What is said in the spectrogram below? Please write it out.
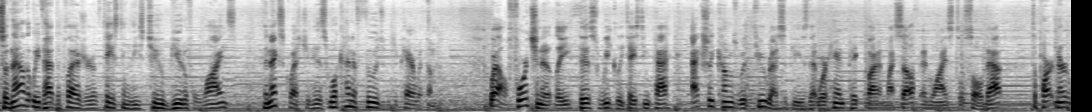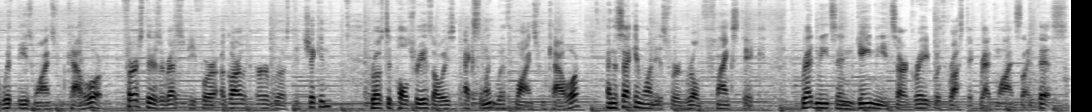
So now that we've had the pleasure of tasting these two beautiful wines, the next question is what kind of foods would you pair with them? Well, fortunately, this weekly tasting pack actually comes with two recipes that were handpicked by myself and Wines 'Til Sold Out to partner with these wines from Cahors. First, there's a recipe for a garlic herb roasted chicken. Roasted poultry is always excellent with wines from Cahors. And the second one is for a grilled flank steak. Red meats and game meats are great with rustic red wines like this.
